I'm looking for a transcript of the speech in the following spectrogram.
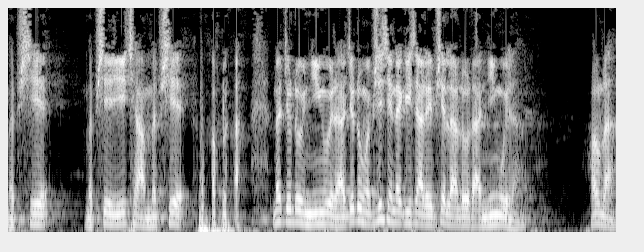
မဖြစ်မဖြစ်ရေးချမဖြစ်ဟုတ်လားနော်ကျွတ်တို့ညီငွေတာကျွတ်တို့မဖြစ်ရှင်တဲ့ကိစ္စတွေဖြစ်လာလို့ဒါညီငွေတာဟုတ်လား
